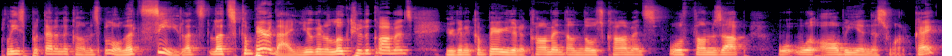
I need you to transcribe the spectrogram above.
please put that in the comments below let's see let's let's compare that you're going to look through the comments you're going to compare you're going to comment on those comments we'll thumbs up we'll, we'll all be in this one okay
